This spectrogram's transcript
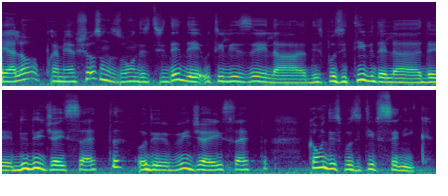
Et alors, première chose, nous avons décidé d'utiliser le dispositif du DJ set ou du VJ set comme dispositif scénique.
